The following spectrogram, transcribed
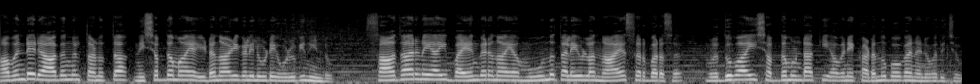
അവന്റെ രാഗങ്ങൾ തണുത്ത നിശബ്ദമായ ഇടനാഴികളിലൂടെ ഒഴുകി നീണ്ടു. സാധാരണയായി ഭയങ്കരനായ മൂന്ന് തലയുള്ള നായ സെർബറസ് മൃദുവായി ശബ്ദമുണ്ടാക്കി അവനെ കടന്നുപോകാൻ അനുവദിച്ചു.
